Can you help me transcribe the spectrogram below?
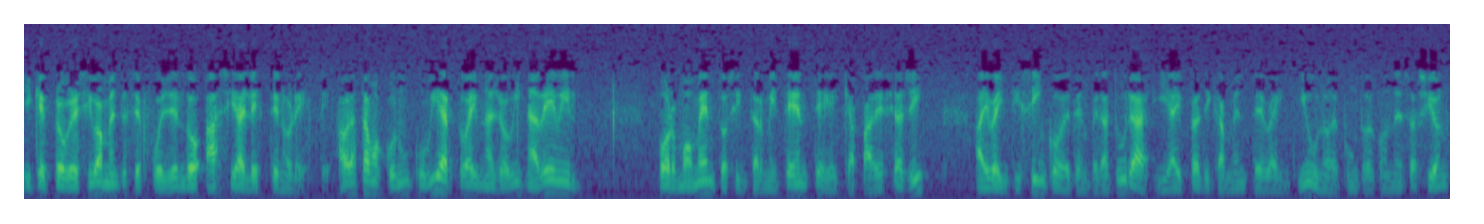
y que progresivamente se fue yendo hacia el este-noreste. Ahora estamos con un cubierto, hay una llovizna débil por momentos intermitente que aparece allí, hay 25 de temperatura y hay prácticamente 21 de punto de condensación,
